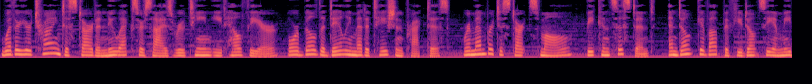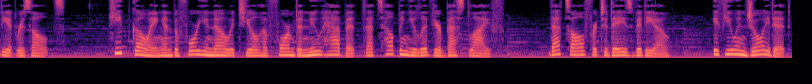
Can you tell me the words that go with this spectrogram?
Whether you're trying to start a new exercise routine eat healthier, or build a daily meditation practice, remember to start small, be consistent, and don't give up if you don't see immediate results. Keep going and before you know it you'll have formed a new habit that's helping you live your best life. That's all for today's video. If you enjoyed it,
